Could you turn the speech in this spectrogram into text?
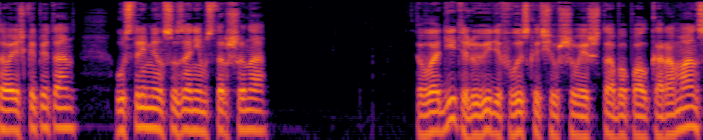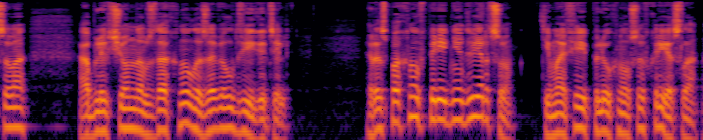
товарищ капитан. Устремился за ним старшина. Водитель, увидев выскочившего из штаба полка Романцева, облегченно вздохнул и завел двигатель. Распахнув переднюю дверцу, Тимофей плюхнулся в кресло.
